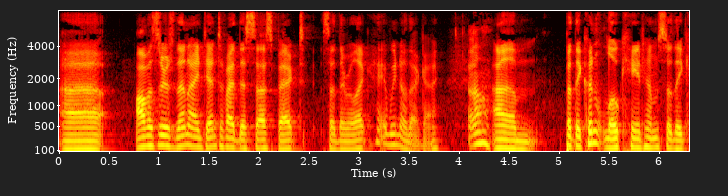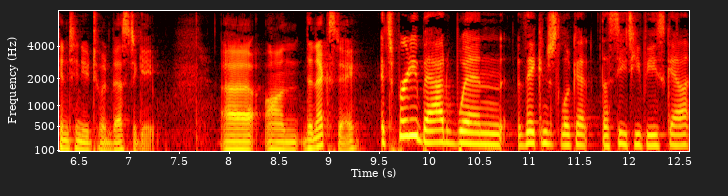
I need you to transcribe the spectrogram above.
Uh, officers then identified the suspect, said they were like, hey, we know that guy. Oh. Um, but they couldn't locate him, so they continued to investigate. Uh, on the next day, It's pretty bad when they can just look at the CTV scan.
